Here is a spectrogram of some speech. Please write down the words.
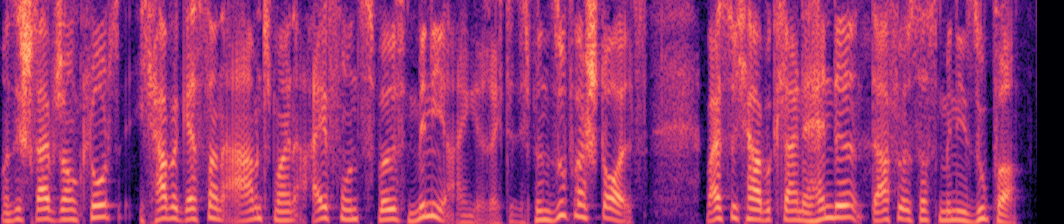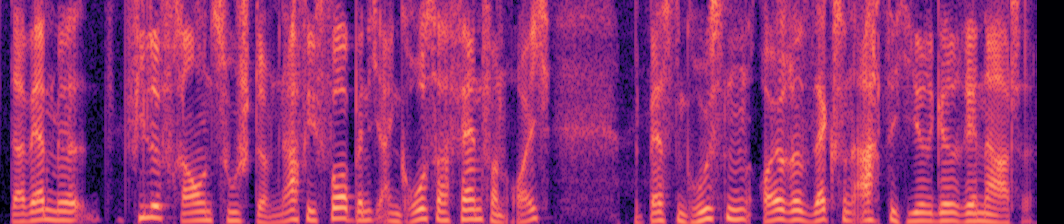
Und sie schreibt, Jean-Claude, ich habe gestern Abend mein iPhone 12 Mini eingerichtet. Ich bin super stolz. Weißt du, ich habe kleine Hände, dafür ist das Mini super. Da werden mir viele Frauen zustimmen. Nach wie vor bin ich ein großer Fan von euch. Mit besten Grüßen, eure 86-jährige Renate.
